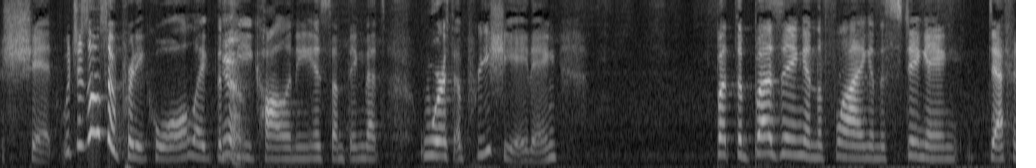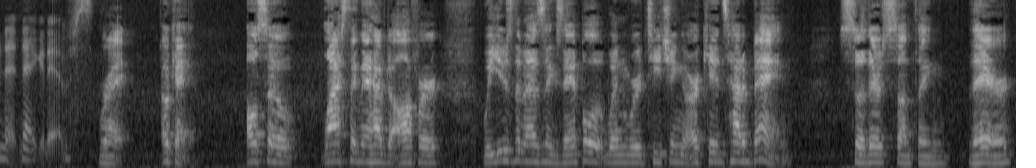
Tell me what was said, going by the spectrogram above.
shit, which is also pretty cool. Like the Yeah. bee colony is something that's worth appreciating. But the buzzing and the flying and the stinging, definite negatives. Right. Okay. Also, last thing they have to offer, we use them as an example when we're teaching our kids how to bang. So there's something there.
